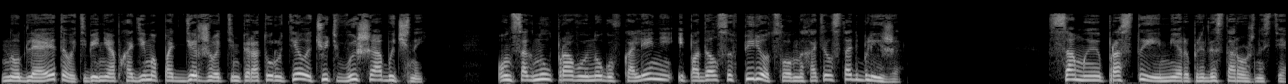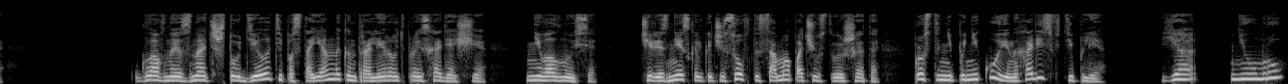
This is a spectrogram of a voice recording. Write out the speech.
но для этого тебе необходимо поддерживать температуру тела чуть выше обычной. Он согнул правую ногу в колени и подался вперед, словно хотел стать ближе. Самые простые меры предосторожности. Главное знать, что делать и постоянно контролировать происходящее. Не волнуйся. Через несколько часов ты сама почувствуешь это. Просто не паникуй и находись в тепле. Я не умру?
